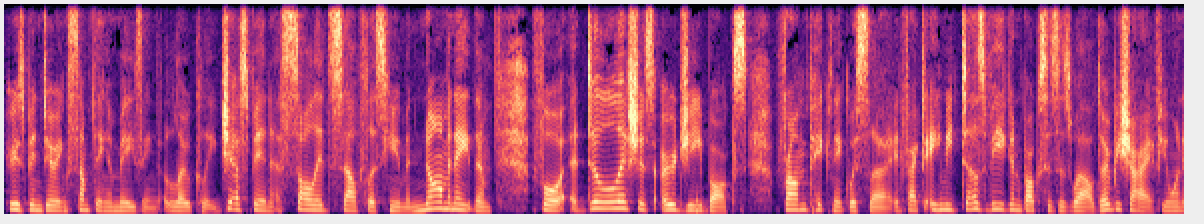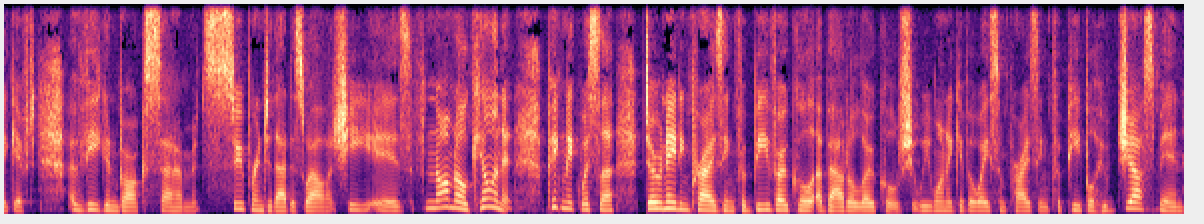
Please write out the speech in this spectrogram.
who's been doing something amazing locally, just been a solid, selfless human. Nominate them for a delicious OG box from Picnic Whistler. In fact, Amy does vegan boxes as well. Don't be shy if you want to gift a vegan box. Um, it's super into that as well. She is phenomenal, killing it. Picnic Whistler donating prizing for Be Vocal About a Local. Should we want to give away some prizing for people who've just been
